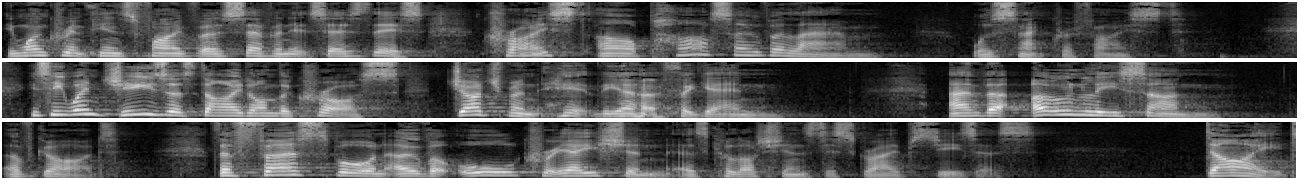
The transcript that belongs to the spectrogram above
In 1 Corinthians 5 verse 7 it says this, Christ our Passover lamb was sacrificed. You see, when Jesus died on the cross, judgment hit the earth again. And the only son of God, the firstborn over all creation, as Colossians describes Jesus, died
